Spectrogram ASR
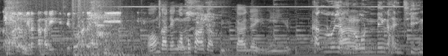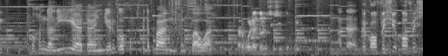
nggak ada Mira tadi di situ? Adanya di Oh, nggak ada yang ngomong kada, kada ini. Kan lu yang Ah. running anjing. Gua kan nggak lihat anjir, gua fokus ke depan, bukan ke bawah. Ntar gue lihat dulu CCTV. Ada Ke office yuk. Ke office.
